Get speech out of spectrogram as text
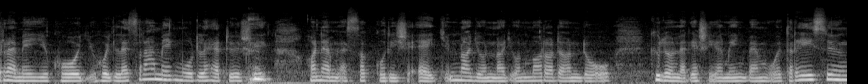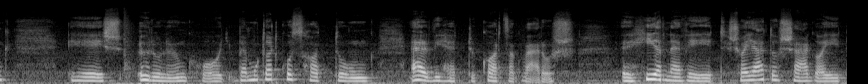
Reméljük, hogy, hogy lesz rá még mód lehetőség, ha nem lesz, akkor is egy nagyon-nagyon maradandó, különleges élményben volt részünk, és örülünk, hogy bemutatkozhattunk, elvihettük Karcagváros hírnevét, sajátosságait,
